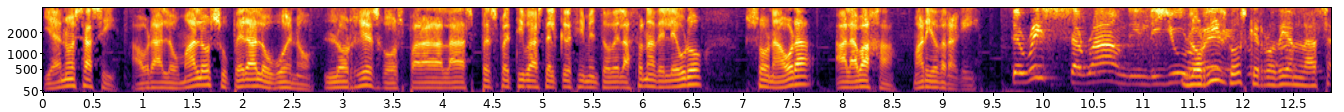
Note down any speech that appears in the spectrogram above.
Ya no es así. Ahora lo malo supera lo bueno. Los riesgos para las perspectivas del crecimiento de la zona del euro son ahora a la baja. Mario Draghi. Los riesgos que rodean las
